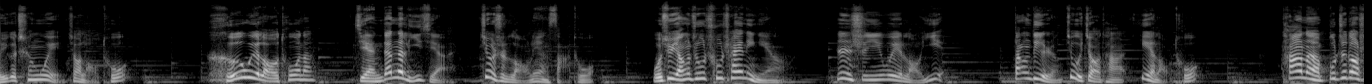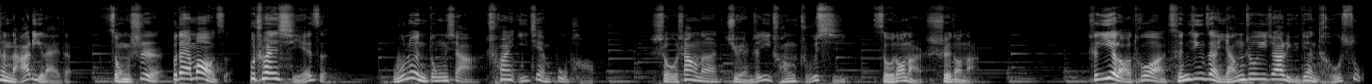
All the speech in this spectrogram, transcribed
一个称谓叫老托。何为老托呢？简单的理解啊，就是老练洒脱。我去扬州出差那年啊，认识一位老叶，当地人就叫他叶老托。他呢，不知道是哪里来的，总是不戴帽子，不穿鞋子，无论冬夏，穿一件布袍。手上呢卷着一床竹席，走到哪儿睡到哪儿。这叶老托啊，曾经在扬州一家旅店投诉，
